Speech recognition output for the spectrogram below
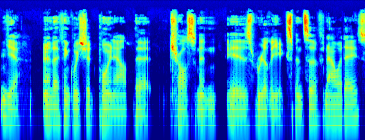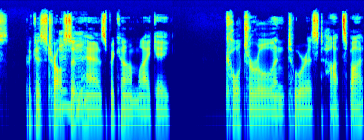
Yeah. And I think we should point out that Charleston is really expensive nowadays because Charleston mm-hmm. has become like a cultural and tourist hotspot.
